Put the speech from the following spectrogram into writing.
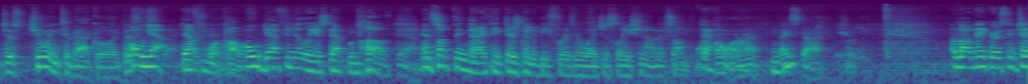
just chewing tobacco like this. Oh, yeah, definitely. more powerful. Oh, definitely a step above. Yeah. And something that I think there's going to be further legislation on at some point. Definitely. Oh, all right. Mm -hmm. Thanks, Dad. Sure. A lawmaker suggests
